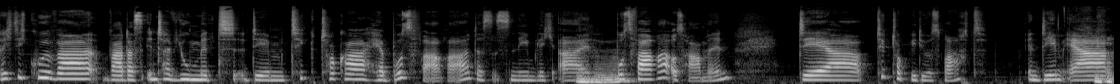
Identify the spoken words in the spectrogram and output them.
richtig cool war, war das Interview mit dem TikToker Herr Busfahrer. Das ist nämlich ein mhm. Busfahrer aus Hameln der TikTok-Videos macht, indem er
